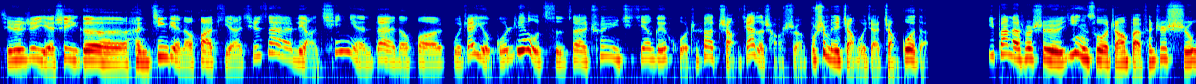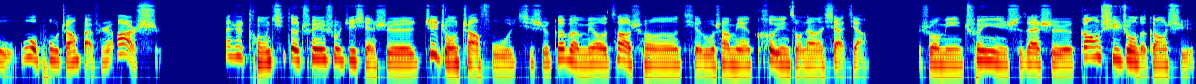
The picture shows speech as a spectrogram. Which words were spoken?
其实这也是一个很经典的话题啊。其实，在两千年代的话，国家有过六次在春运期间给火车票涨价的尝试，不是没涨过价，涨过的。一般来说是硬座涨百分之十五，卧铺涨百分之二十。但是同期的春运数据显示，这种涨幅其实根本没有造成铁路上面客运总量的下降，说明春运实在是刚需中的刚需。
